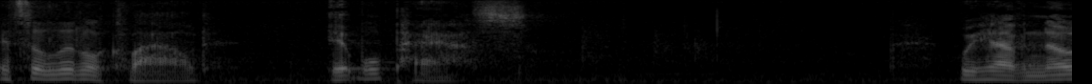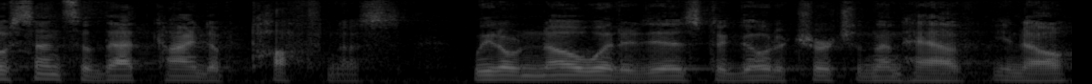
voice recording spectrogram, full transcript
It's a little cloud, it will pass. We have no sense of that kind of toughness. We don't know what it is to go to church and then have, you know,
